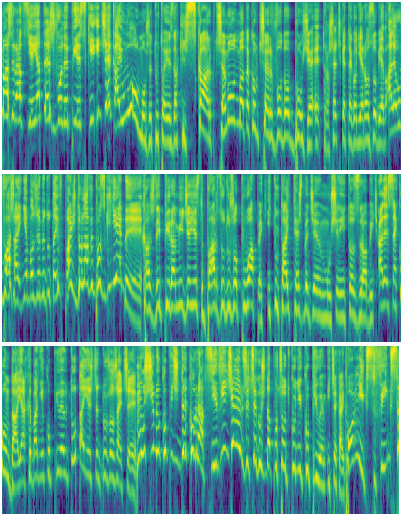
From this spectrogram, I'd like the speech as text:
Masz rację, ja też wolę pieski i czekaj, wow, może tutaj jest jakiś skarb. Czemu on ma taką czerwoną buzię? E, troszeczkę tego nie rozumiem, ale uważaj, nie możemy tutaj wpaść do lawy, bo zginiemy. W każdej piramidzie jest bardzo dużo pułapek i tutaj też będziemy musieli to zrobić, ale sekunda, ja chyba nie kupiłem tutaj jeszcze dużo rzeczy. Musimy kupić dekoracje, wiedziałem, że czegoś na początku nie kupiłem. I czekaj, pomnik Sfinksa?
